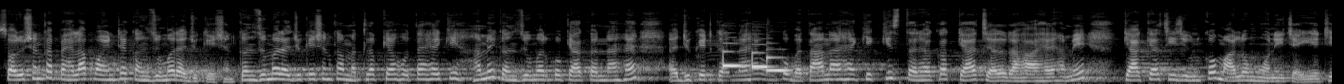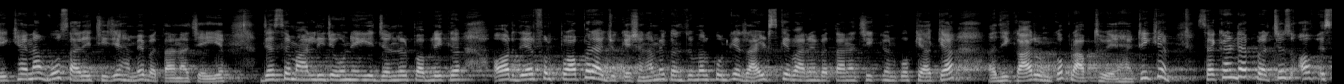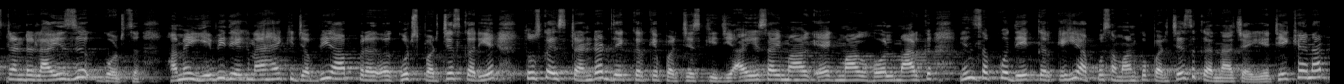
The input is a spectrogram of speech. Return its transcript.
सॉल्यूशन का पहला पॉइंट है कंज्यूमर एजुकेशन कंज्यूमर एजुकेशन का मतलब क्या होता है कि हमें कंज्यूमर को क्या करना है? एजुकेट करना है, उनको बताना है कि किस तरह का क्या चल रहा है। हमें क्या क्या चीज़ उनको मालूम होनी चाहिए, ठीक है ना? वो सारी चीज़ें हमें बताना चाहिए। जैसे मान लीजिए उन्हें ये जनरल पब्लिक और देयर फॉर प्रॉपर एजुकेशन हमें कंज्यूमर को उनके राइट्स के बारे में बताना चाहिए कि उनको क्या क्या अधिकार उनको प्राप्त हुए हैं, ठीक है? सेकेंड है परचेज ऑफ़ स्टैंडर्डाइज गुड्स हमें ये भी देखना है कि जब भी आप गुड्स परचेस करिए तो उसका स्टैंडर्ड देख करके परचेस कीजिए। ISI mark egg mark hall mark इन सबको देख करके ही आपको सामान को परचेस करना चाहिए। ठीक है ना?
